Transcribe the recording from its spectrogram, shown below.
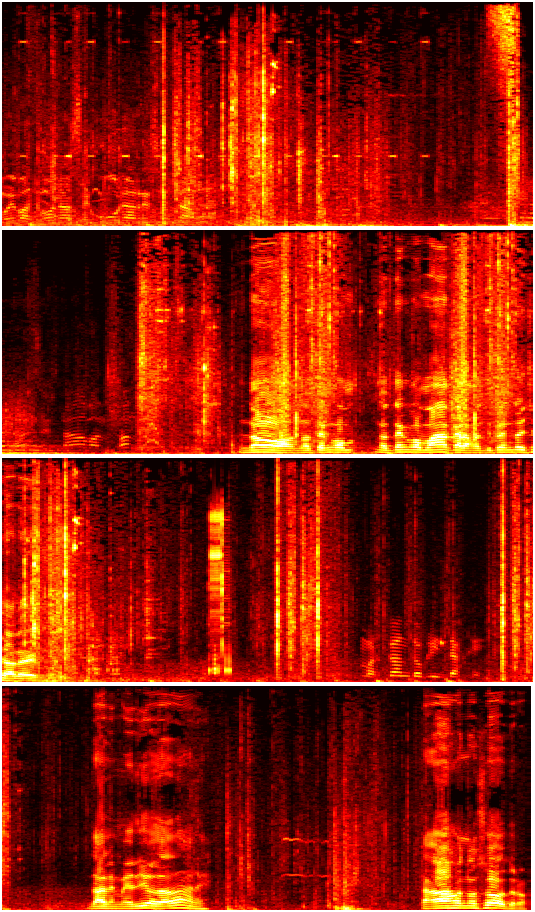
Nueva zona segura resultada. No, no tengo, no tengo máscara, me estoy poniendo el chaleco. Marcando blindaje. Dale, Melioda, dale. Están abajo nosotros.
